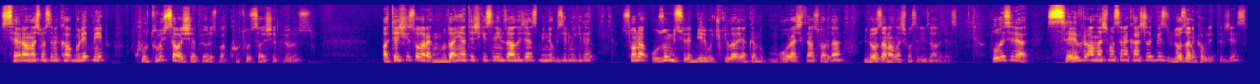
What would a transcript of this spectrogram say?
Sevr Anlaşması'nı kabul etmeyip Kurtuluş Savaşı yapıyoruz. Bak Kurtuluş Savaşı yapıyoruz. Ateşkes olarak Mudanya Ateşkesi'ni imzalayacağız 1922'de. Sonra uzun bir süre bir buçuk yıla yakın uğraştıktan sonra da Lozan Anlaşması'nı imzalayacağız. Dolayısıyla Sevr Anlaşması'na karşılık biz Lozan'ı kabul ettireceğiz.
